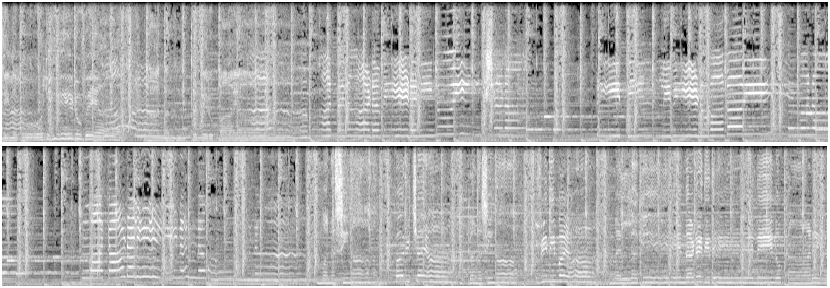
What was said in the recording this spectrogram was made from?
ದಿನಗೂಲಿ ನೀಡುವೆಯ? ನಾನಂತೂ ನಿರುಪಾಯ. ಮನಸ್ಸಿನ ಪರಿಚಯ ಕನಸಿನ ವಿನಿಮಯ ಮೆಲ್ಲಗೆ ನಡೆದಿದೆ ನೀನು ಕಾಣೆಯ.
